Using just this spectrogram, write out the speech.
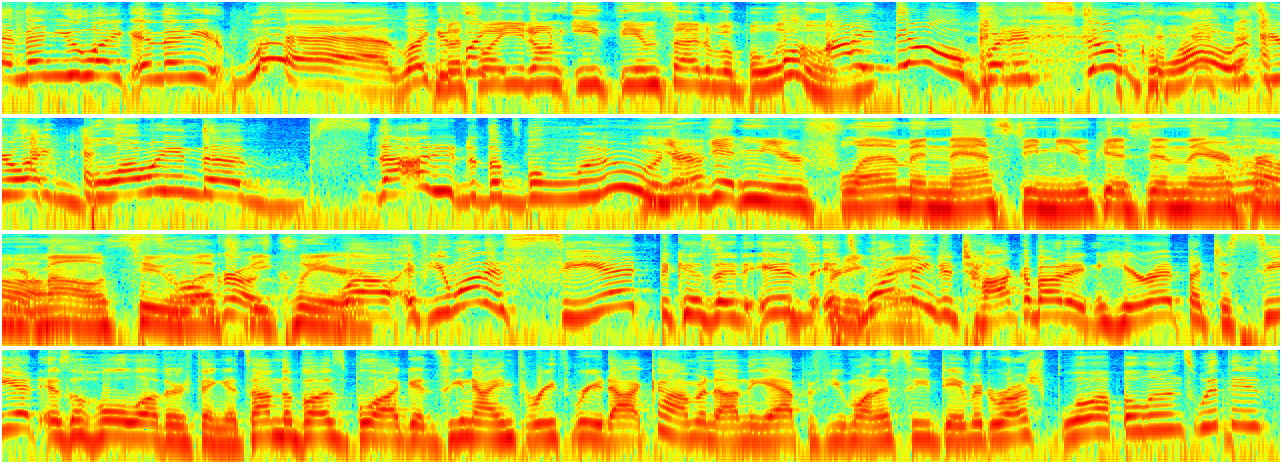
and then you like, and then you, bleh, like it's That's like why you don't eat the inside of a balloon. well, I know, but it's still gross. You're like blowing the snot into the balloon. You're getting your phlegm and nasty mucus in there from your Oh, mouth too. let's gross. be clear. Well, if you want to see it, because it is, It's it's, one great. thing to talk about it and hear it, but to see it is a whole other thing. It's on the Buzz blog at z933.com and on the app if you want to see David Rush blow up balloons with his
